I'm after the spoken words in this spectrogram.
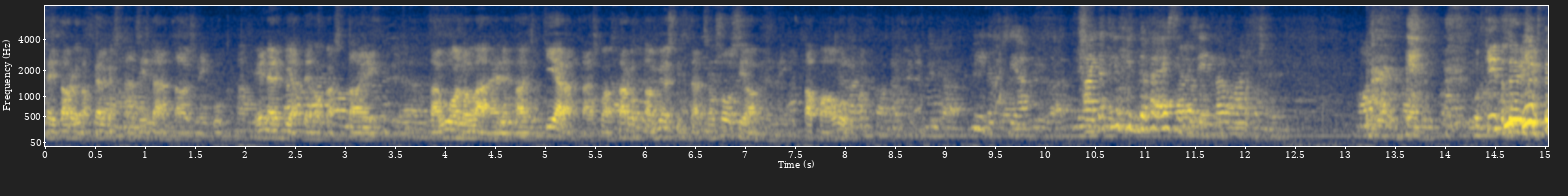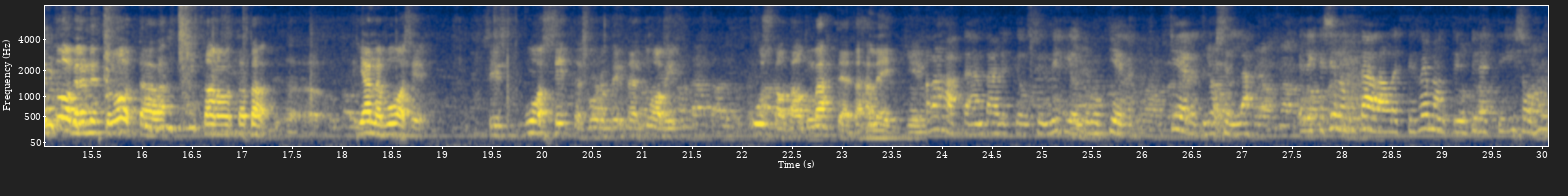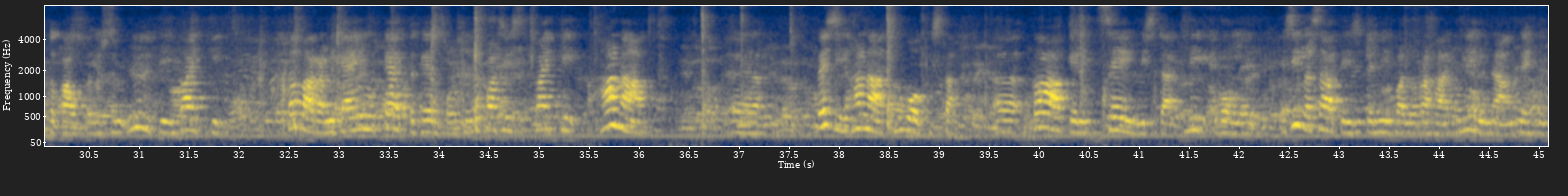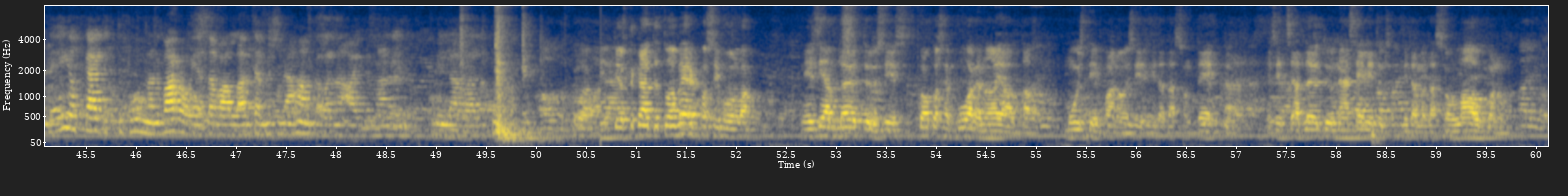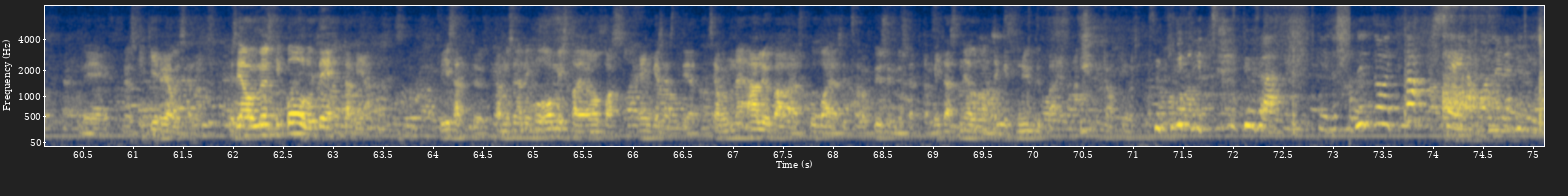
Se ei tarkoita pelkästään sitä, että olisi niin kuin energiatehokas tai, tai luonnonläheinen tai kierrättäisi, vaan se tarkoittaa myöskin sitä, että se on sosiaalinen niin kuin, tapa olla. Kiitoksia. Aika tyhjentävä esitys, ei varmaan. Mut kiitos erityisesti Tuomille nyt kun olet täällä. Tämä on ollut tota, jännä vuosi. Siis vuosi sitten suurin piirtein Tuomi uskaltautui lähteä tähän leikkiin. Rahat tähän taideteoksiin, nekin on tullut kierrätyksellä. Eli silloin kun täällä alettiin remonttiin, pidettiin iso huutokauppa, jossa myytiin kaikki tavara, mikä ei ollut käyttökelpoista. Jopa siis kaikki hanat, vesihanat luokista, kaakelit seinistä, niin edelleen. Ja sillä saatiin sitten niin paljon rahaa, että niillä nämä on tehty. Että ei ole käytetty kunnan varoja tavallaan tämmöisenä hankalana aikana niin millään lailla Jos te käytte tuolla verkkosivulla, niin sieltä löytyy siis koko sen vuoden ajalta muistiinpanoja siitä, mitä tässä on tehty. Ja sitten sieltä löytyy nämä selitykset, mitä mä tässä on laukonut, niin myöskin kirjallisena. Ja siellä on myöskin koulutehtäviä lisätty, tämmöisiä niin kuin omistajan opas henkisesti, että siellä on ne älyväläyskuva ja sitten siellä on kysymys, että mitä Snellman tekisi nykypäivänä. Hyvä, kiitos. Nyt toi kaksi seinä voi mennä hyvin.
